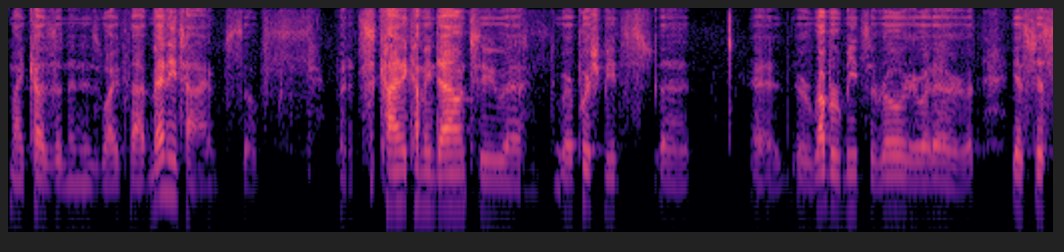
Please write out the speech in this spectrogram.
my cousin and his wife that many times. So, but it's kind of coming down to uh, where push meets uh, or rubber meets the road or whatever. It's just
